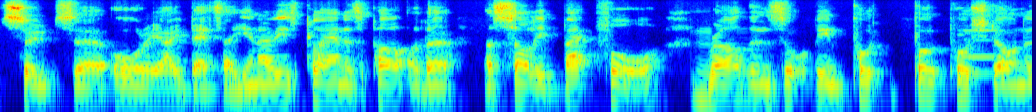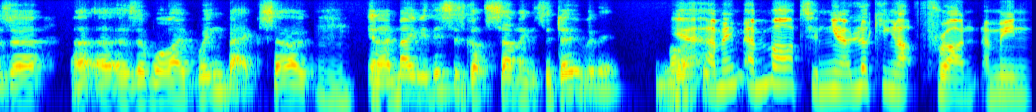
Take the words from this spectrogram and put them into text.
suits uh, Aurier better. You know, he's playing as part of a, a solid back 4 mm. rather than sort of being put, put pushed on as a, a as a wide wing back. So mm. you know, maybe this has got something to do with it. Martin. Yeah, I mean, and Martin, you know, looking up front, I mean.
